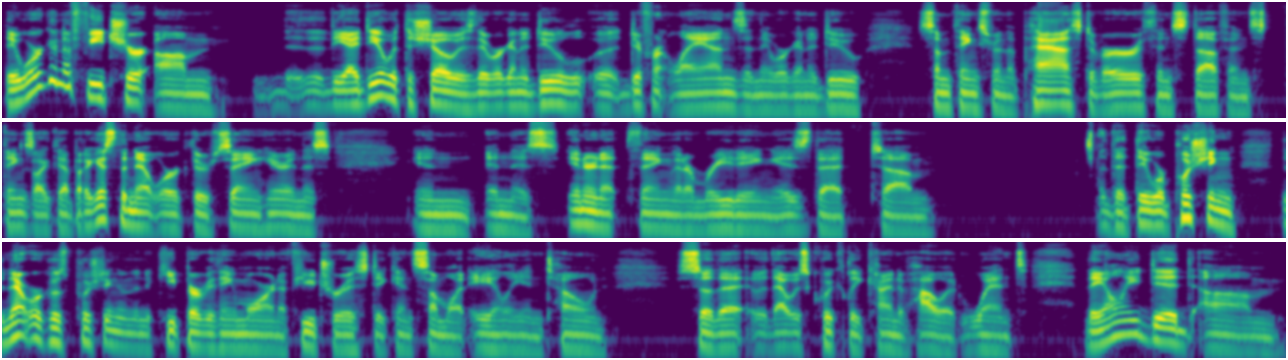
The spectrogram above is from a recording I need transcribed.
They were going to feature. Um, the, idea with the show is they were going to do uh, different lands and they were going to do some things from the past of Earth and stuff and things like that. But I guess the network they're saying here in this in in this internet thing that I'm reading is that um, that they were pushing the network was pushing them to keep everything more in a futuristic and somewhat alien tone. So that that was quickly kind of how it went. They only did um,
